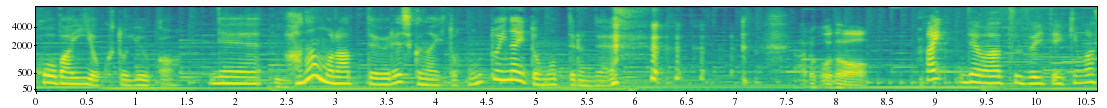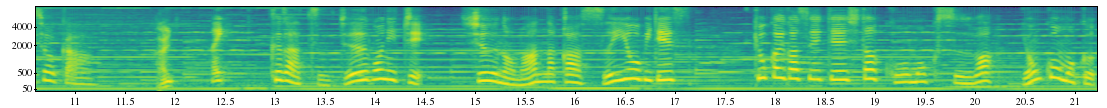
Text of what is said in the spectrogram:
購買意欲というかで、うん花もらって嬉しくない人本当いないと思ってるんで なるほど。はいでは続いていきましょうかはい。はい、9月15日、週の真ん中水曜日です。協会が制定した項目数は4項目。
